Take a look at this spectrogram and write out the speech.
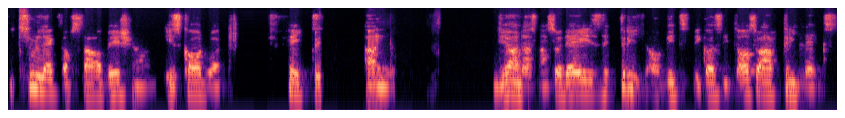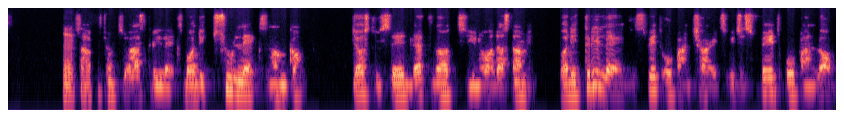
The two legs of salvation is called what? Faith Faith and do you understand? So there is the three of it because it also have three legs. Hmm. Salvation to has three legs, but the two legs don't gone. Just to say, let's not, you know, understand me. But the three legs is faith, hope, and charity, which is faith, hope, and love.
